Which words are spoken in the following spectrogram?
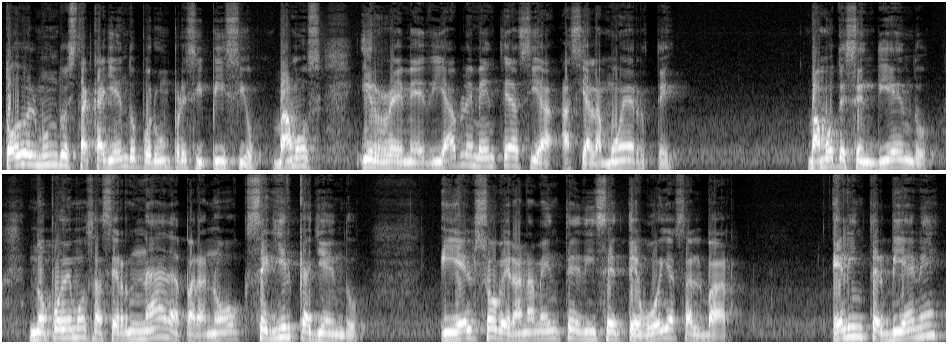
todo el mundo está cayendo por un precipicio, vamos irremediablemente hacia, hacia la muerte vamos descendiendo, no podemos hacer nada para no seguir cayendo. Y Él soberanamente dice, te voy a salvar. Él interviene,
